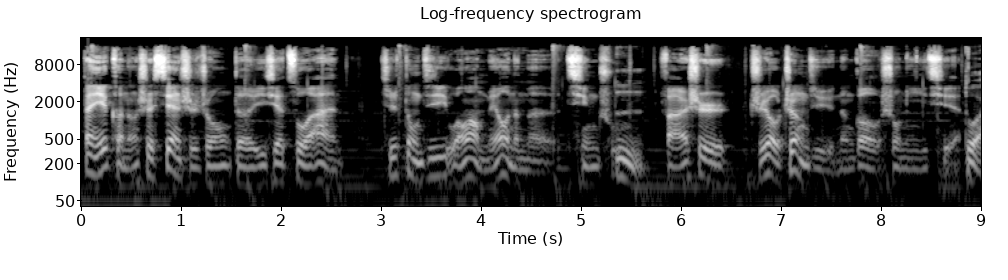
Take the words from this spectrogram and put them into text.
但也可能是现实中的一些作案，其实动机往往没有那么清楚，嗯，反而是只有证据能够说明一切。对，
